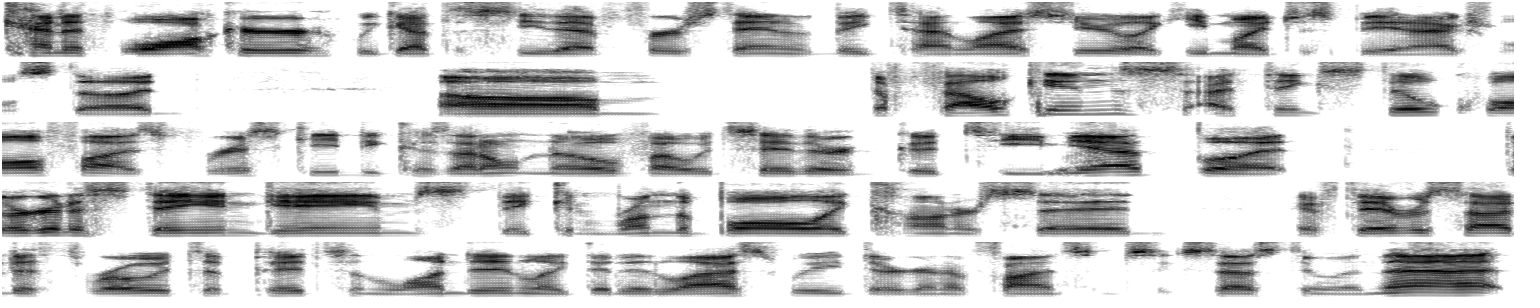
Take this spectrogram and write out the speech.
Kenneth Walker, we got to see that firsthand the Big Ten last year. Like he might just be an actual stud. Um, the Falcons, I think, still qualify as frisky because I don't know if I would say they're a good team yet, but they're going to stay in games. They can run the ball, like Connor said. If they ever decide to throw it to Pitts in London, like they did last week, they're going to find some success doing that.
